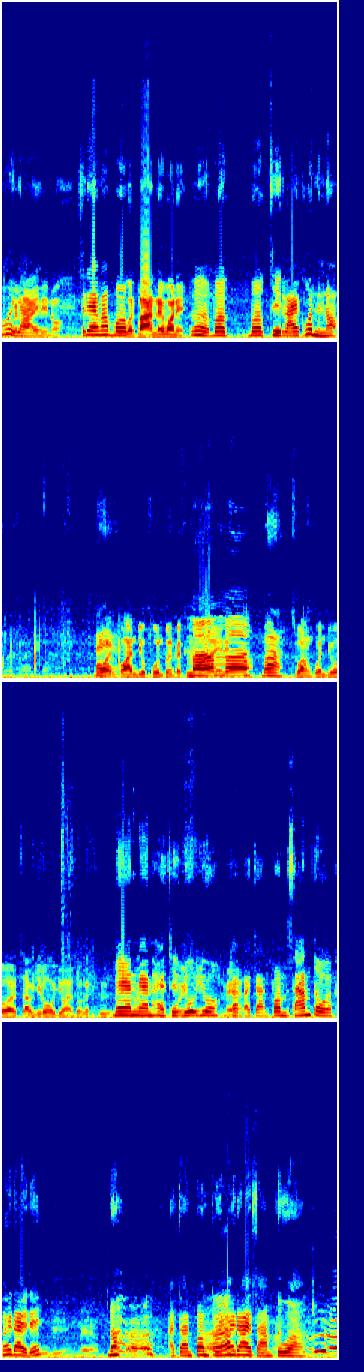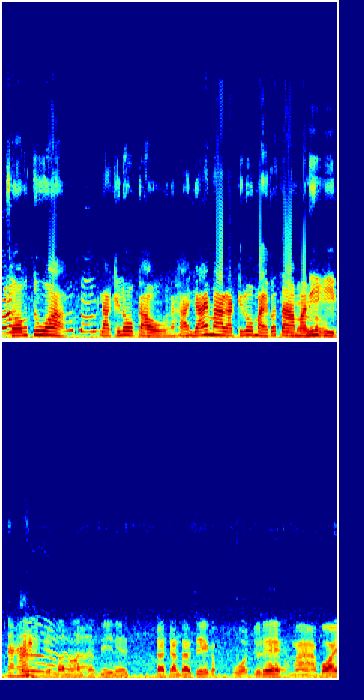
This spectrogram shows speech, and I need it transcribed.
พูดเป็นหลายยาย เลยเนาะแสดงว่าบอกเบิดบ้านได้บ่นี่เออเบิกเบิกถือหลายคนน่ะเนาะ ได้ก่อนก่อนอยู่ปุ่นเพิ่นก็ถือหมาลายเลยมาว่าช่วงเพิ่นอยู่เสากิโลอยู่หันเพิ่นก็ถือแมนแมนให้ถือดุอยู่แม่นกับอาจารย์ป้อมสามตัวก็เคยได้เด้ดูเองแม่นเนาะอาจารย์ป้อมเคยให้ได้สามตัวสองตัว หลักกิโลเก่านะคะ ย้ายมาหลักกิโลใหม่ก็ตามมานี่อีกนะคะเห็นมานอนจังซี่นี่ตาจันตาเซ่กับปวดอยู่เด้มาบ่อย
